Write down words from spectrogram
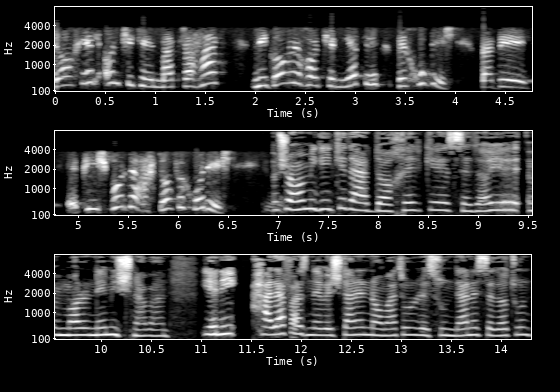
داخل آنچه که مطرح هست نگاه حاکمیت به خودش و به پیشبرد اهداف خودش. شما میگین که در داخل که صدای ما رو نمیشنون. یعنی هدف از نوشتن نامتون رسوندن صداتون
